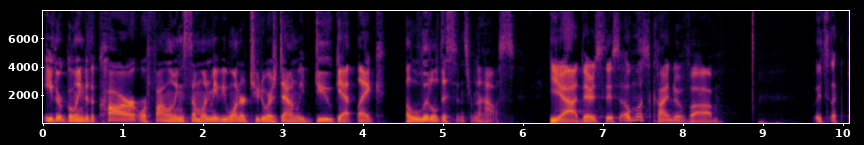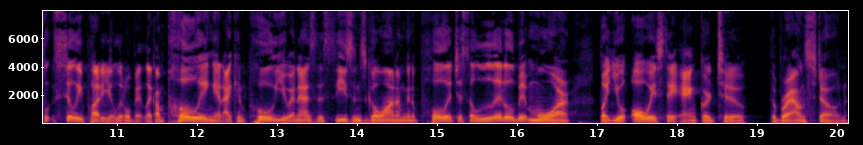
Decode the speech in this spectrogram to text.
either going to the car or following someone maybe one or two doors down, we do get like a little distance from the house. Yeah, there's this almost kind of um it's like silly putty a little bit. Like I'm pulling it, I can pull you and as the seasons go on, I'm to pull it just a little bit more, but you'll always stay anchored to the brownstone.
